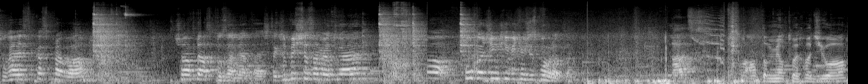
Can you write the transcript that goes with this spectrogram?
Słuchaj, jest taka sprawa. Trzeba plac pozamiatać. Tak żebyś się zamiotłem. O, pół godzinki widzimy się z powrotem. Plac. O tą miotłę chodziło.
